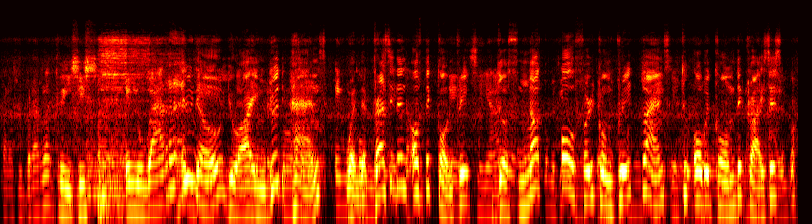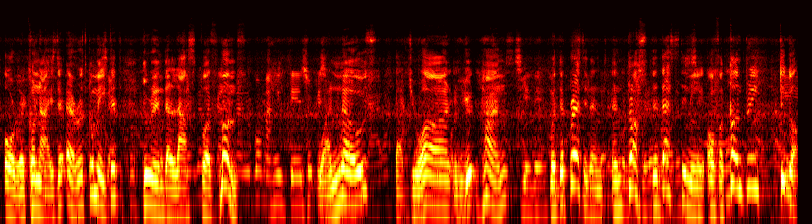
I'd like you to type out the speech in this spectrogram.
Para superar la crisis, en lugar You know you are in good hands when the president of the country does not offer concrete plans to overcome the crisis or recognize the errors committed during the last 12 months. One knows that you are in good hands with the president and trust the destiny of a country to God.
